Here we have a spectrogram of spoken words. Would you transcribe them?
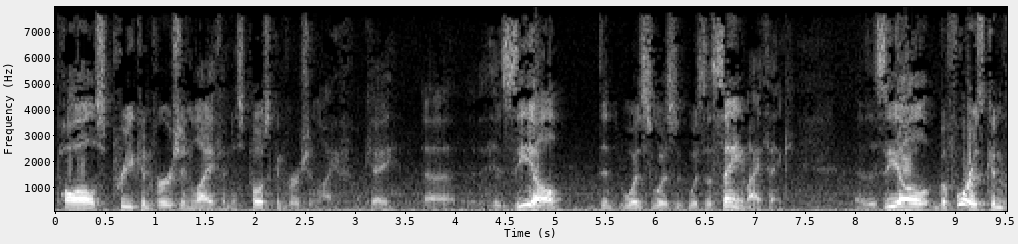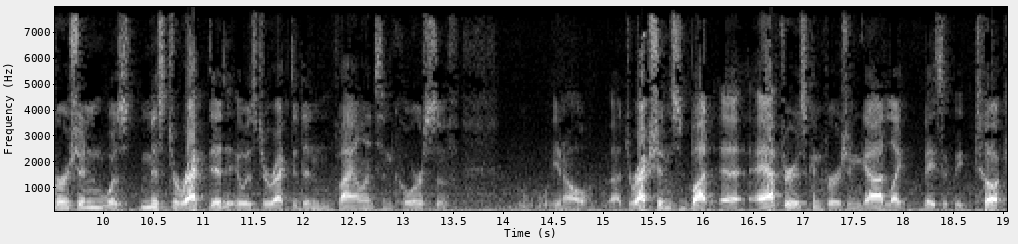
Paul's pre-conversion life and his post-conversion life. Okay, uh, his zeal was was was the same, I think. The zeal before his conversion was misdirected. It was directed in violence and coercive, you know, uh, directions. But uh, after his conversion, God like basically took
